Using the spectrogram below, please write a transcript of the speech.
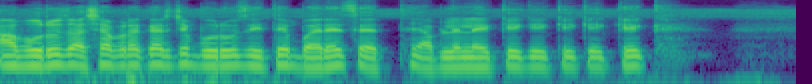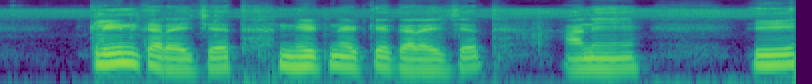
हा बुरुज अशा प्रकारचे बुरुज इथे बरेच आहेत. आपल्याला एक एक एक एक एक एक क्लीन करायचे आहेत नीटनेटके करायचे आहेत. आणि ही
